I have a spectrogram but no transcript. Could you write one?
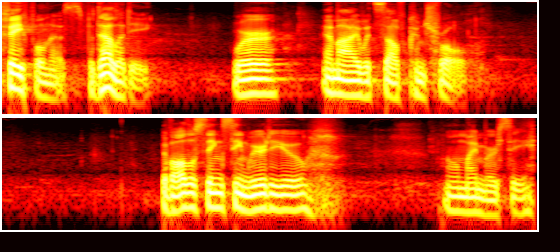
faithfulness, fidelity? Where am I with self control? If all those things seem weird to you, oh, my mercy,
